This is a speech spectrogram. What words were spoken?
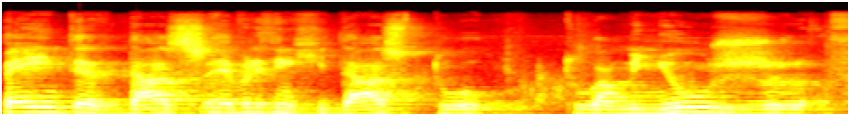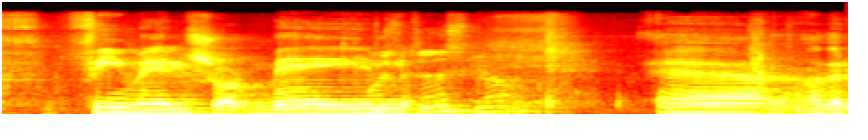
painter does everything he does to to amuse females or male. Who's this now? Uh, other.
